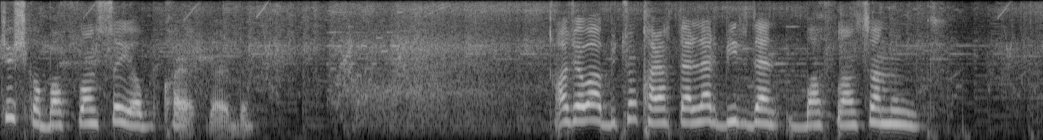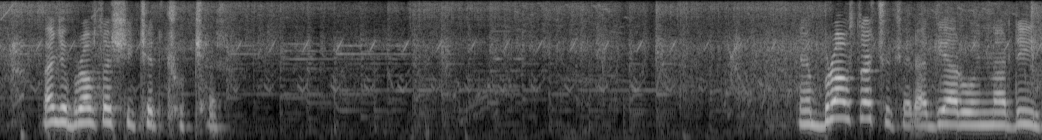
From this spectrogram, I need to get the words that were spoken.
keşke bufflansa ya bu karakterde. Acaba bütün karakterler birden bufflansa ne olur? Bence Brawl Stars şirketi çöker. Yani Brawl Stars çöker ha, diğer oyunlar değil.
